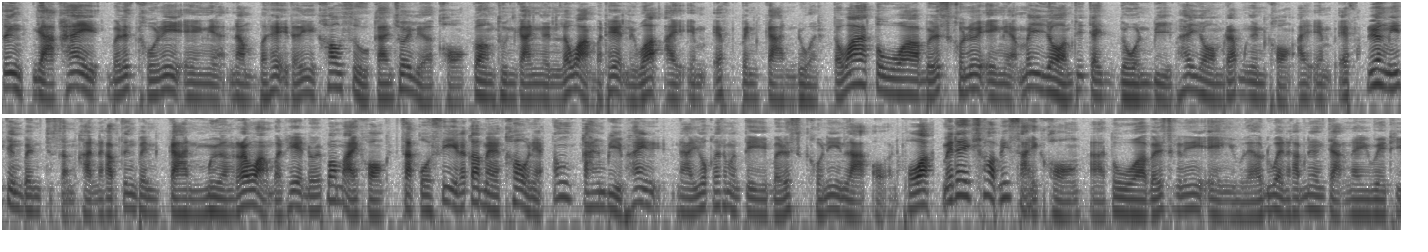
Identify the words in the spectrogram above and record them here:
ซึ่งอยากให้เบอร์ลุสโคนีเองเนี่ยนำประเทศอิตาลีเข้าสู่การช่วยเหลือของกองทุนการเงินระหว่างประเทศหรือว่า IMF เป็นการด่วน แต่ว่าตัวเบอร์ลุสโคนีเองเนี่ยไม่ยอมที่จะโดนบีบให้ยอมรับเงินของ IMF เรื่องนี้จึงเป็นจุดสำคัญนะครับ ซึ่งเป็นการเมืองระหว่างประเทศ โดยเป้าหมายของซาร์โกซีและก็แมร์เคิลเนี่ยต้องการบีบให้นายกรัฐมนตรีเบริสโคนีลาออกเพราะว่าไม่ได้ชอบนิสัยของอตัวเบริสโคนีเองอยู่แล้วด้วยนะครับนื่องจากในเวที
